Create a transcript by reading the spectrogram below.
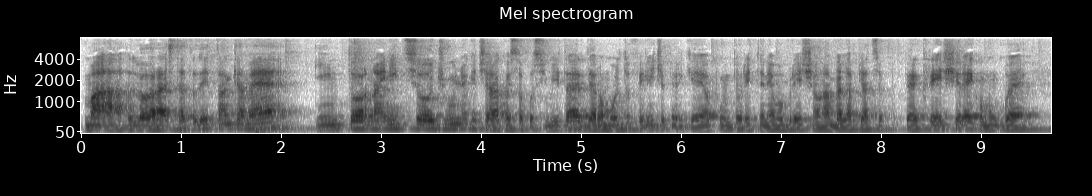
Ma allora, è stato detto anche a me intorno a inizio giugno che c'era questa possibilità ed ero molto felice perché appunto ritenevo Brescia una bella piazza per crescere e comunque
